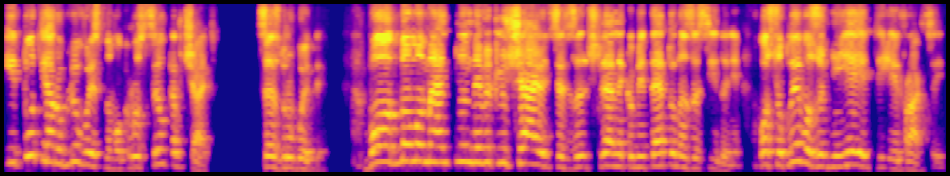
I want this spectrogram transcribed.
і тут я роблю висновок, розсилка в чаті. Це зробити. Бо одномоментно не виключаються члени комітету на засіданні, особливо з однієї тієї фракції.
